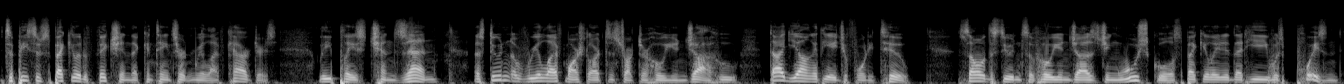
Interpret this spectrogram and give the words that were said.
It's a piece of speculative fiction that contains certain real life characters. Lee plays Chen Zhen, a student of real life martial arts instructor Ho Yun Jia, who died young at the age of 42. Some of the students of Ho Yun Jia's Jingwu school speculated that he was poisoned,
